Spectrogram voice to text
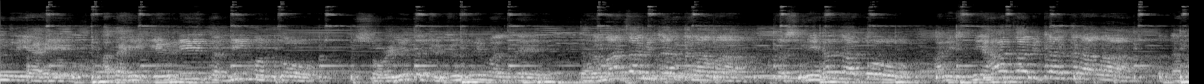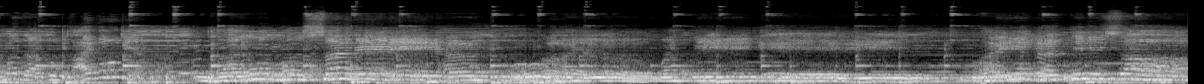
ही आहे. आता ही गिरली तर मी मरतो सोडली तर चिचुंद्री मरते. धर्माचा विचार करावा तर स्नेह जातो. आणि स्नेहाचा विचार करावा तर धर्म जातो. काय करू मी धर्म स्नेह मती भय गती साप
